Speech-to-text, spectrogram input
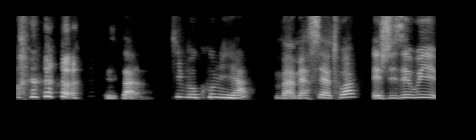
c'est ça. Merci beaucoup Mia. Bah merci à toi. Et je disais oui,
